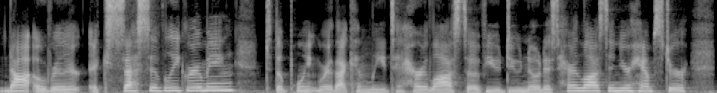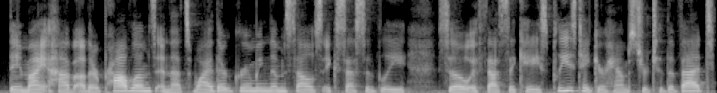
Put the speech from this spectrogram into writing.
not over excessively grooming to the point where that can lead to hair loss. So, if you do notice hair loss in your hamster, they might have other problems, and that's why they're grooming themselves excessively. So, if that's the case, please take your hamster to the vet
